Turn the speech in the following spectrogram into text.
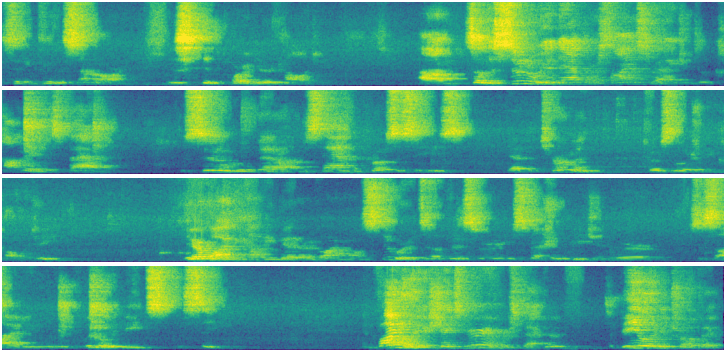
sitting through the seminar, is, part of your ecology. Um, so the sooner we adapt our science strategy to accommodate this fact, the sooner we will better understand the processes that determine coastal ocean ecology, thereby becoming better environmental stewards of this very special region where society literally meets the sea. And finally, a Shakespearean perspective, to be oligotrophic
